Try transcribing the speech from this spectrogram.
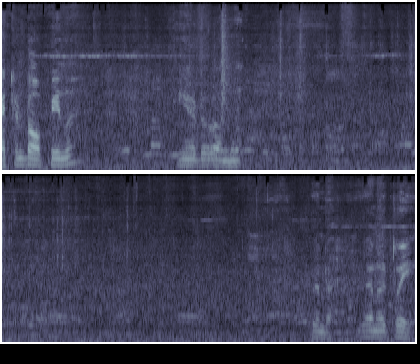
ഏറ്റവും ടോപ്പിൽ നിന്ന് ഇങ്ങോട്ട് വന്നു. ഇതുണ്ട? ഇതാണ് ട്രെയിൻ.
